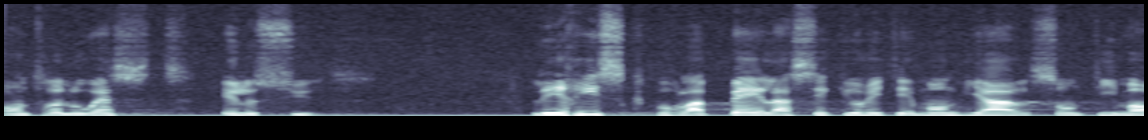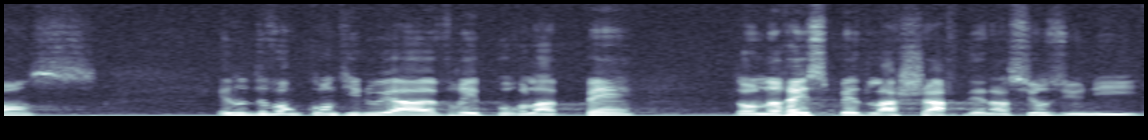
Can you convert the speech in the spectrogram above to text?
entre l'Ouest et le Sud les risques pour la paix et la sécurité mondiale sont immenses et nous devons continuer à œuvrer pour la paix dans le respect de la Charte des Nations Unies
